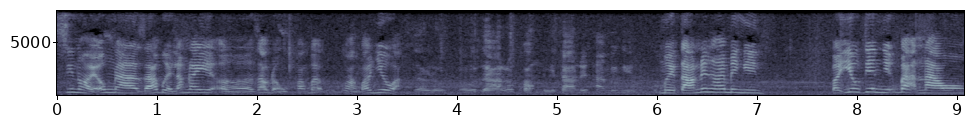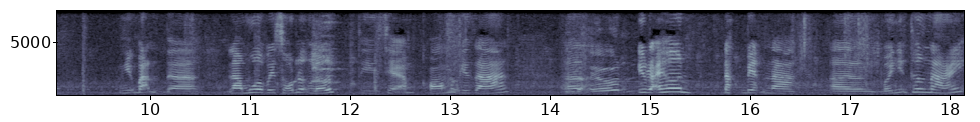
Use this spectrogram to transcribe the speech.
xin hỏi ông là giá bưởi năm nay ở dao động khoảng bao, khoảng bao nhiêu ạ? Dao động nó giá nó khoảng 18 đến 20 nghìn. 18 đến 20 nghìn. Và ưu tiên những bạn nào những bạn à, là mua với số lượng lớn thì sẽ có một cái giá ưu à, đãi hơn. ưu đãi hơn đặc biệt là à, với những thương lái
